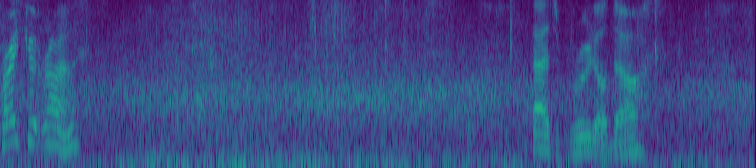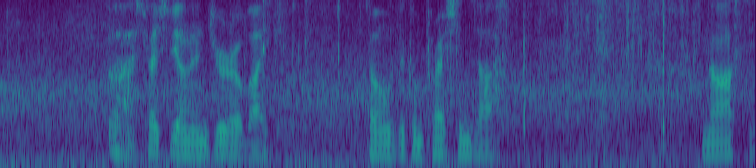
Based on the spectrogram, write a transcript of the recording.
Very good run. That's brutal though. Ugh, especially on an enduro bike. Some of the compressions are nasty.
